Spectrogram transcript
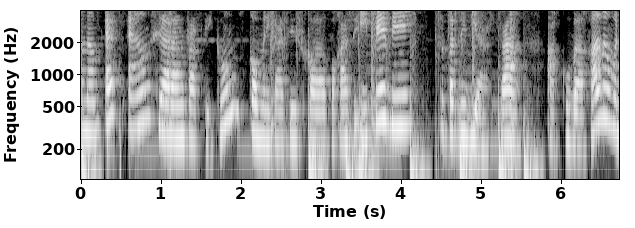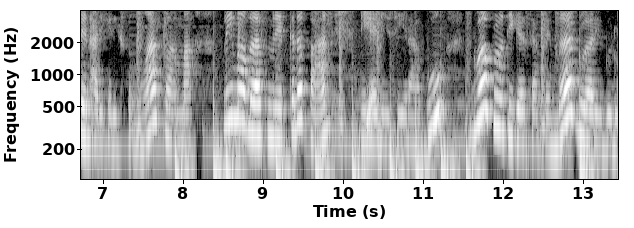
enam Siaran praktikum komunikasi sekolah vokasi IPB. Seperti biasa, aku bakal nemenin adik-adik semua selama 15 menit ke depan di edisi Rabu 23 September 2020.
